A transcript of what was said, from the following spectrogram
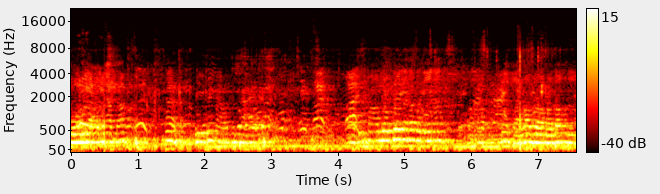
ดูกันนะครับเนาะดีไม่มาวันสุดท้ายอ่าดูฟาวลงด้วยนะครับวันนี้นะนะครับนองจากรอบรองเราต้องมี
